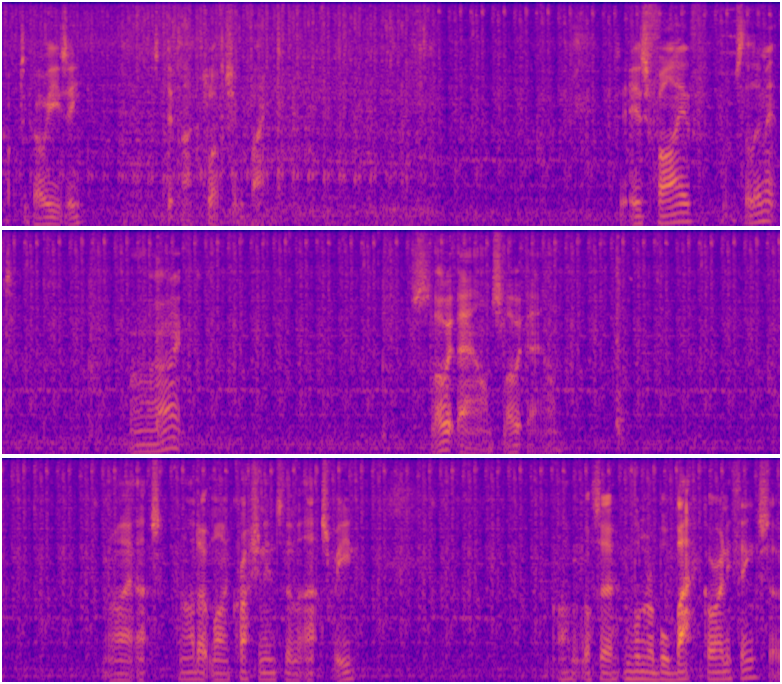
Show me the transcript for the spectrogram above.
Got to go easy. Let's dip that clutch in fact. It is five. What's the limit? Alright. Slow it down, slow it down. Right, that's. I don't mind crashing into them at that speed. I haven't got a vulnerable back or anything, so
